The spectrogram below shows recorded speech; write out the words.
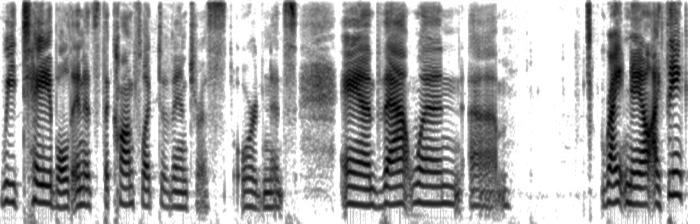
we tabled, and it's the conflict of interest ordinance, and that one um, right now, I think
